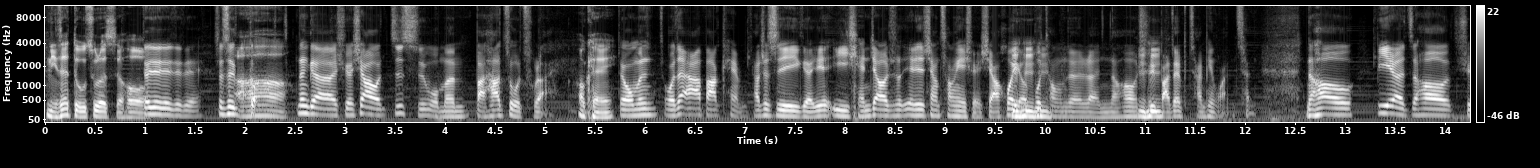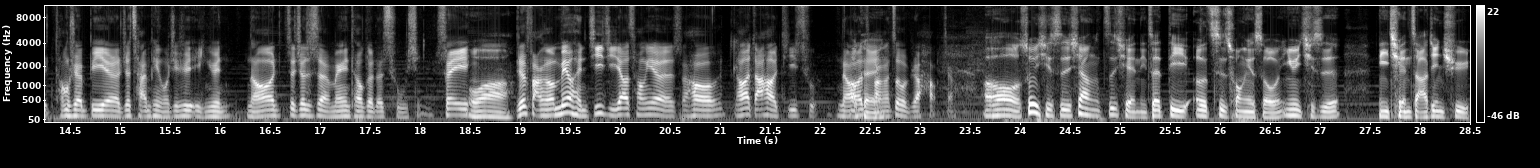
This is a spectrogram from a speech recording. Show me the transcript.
你在读书的时候，对对对对对，就是那个学校支持我们把它做出来。OK，对，我们我在 Alpha Camp，它就是一个以前叫就是也是像创业学校，会有不同的人，然后去把这个产品完成。然后毕业了之后，学同学毕业了，就产品我继续营运，然后这就是 Amazing Talker 的雏形。所以哇，就反而没有很积极要创业的时候，然后打好基础，然后反而做的比较好这样。哦，所以其实像之前你在第二次创业的时候，因为其实你钱砸进去，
